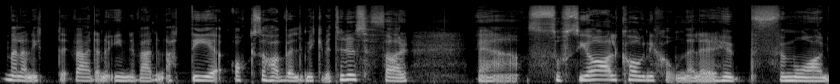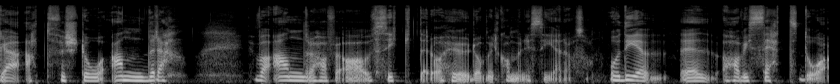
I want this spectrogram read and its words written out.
mellan yttervärlden och innervärlden, att det också har väldigt mycket betydelse för eh, social kognition eller hur förmåga att förstå andra. Vad andra har för avsikter och hur de vill kommunicera och så. Och det eh, har vi sett då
